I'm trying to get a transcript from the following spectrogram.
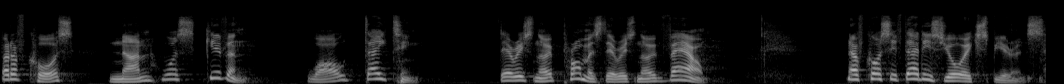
But of course, none was given while dating. There is no promise, there is no vow. Now, of course, if that is your experience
